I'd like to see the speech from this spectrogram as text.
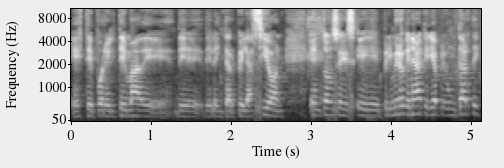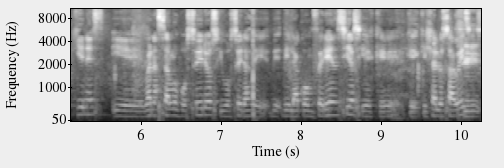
este, por el tema de, la interpelación. Entonces, eh, primero que nada, quería preguntarte quiénes eh, van a ser los voceros y voceras de, la conferencia, si es que, ya lo sabés. Sí,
